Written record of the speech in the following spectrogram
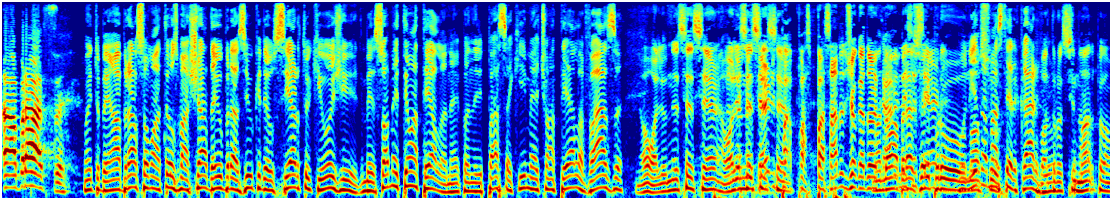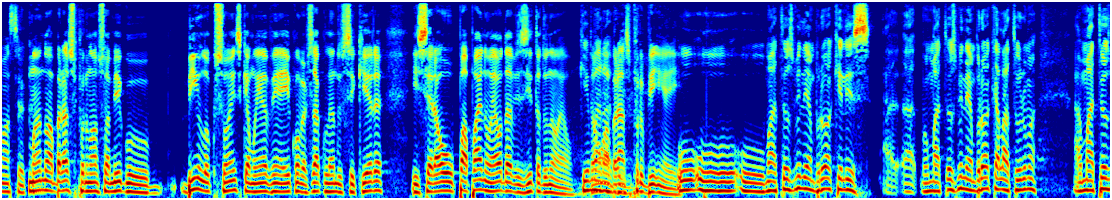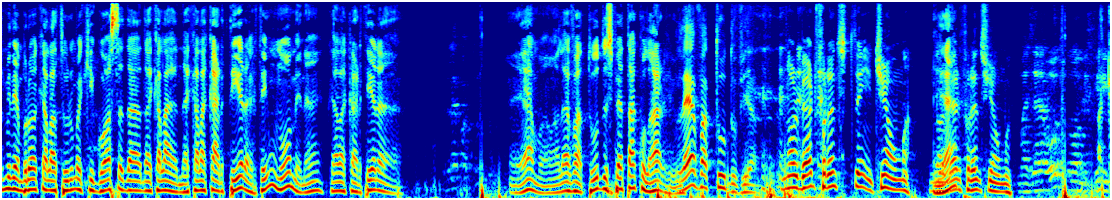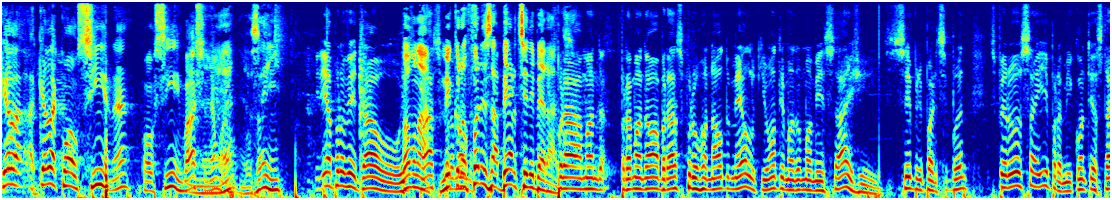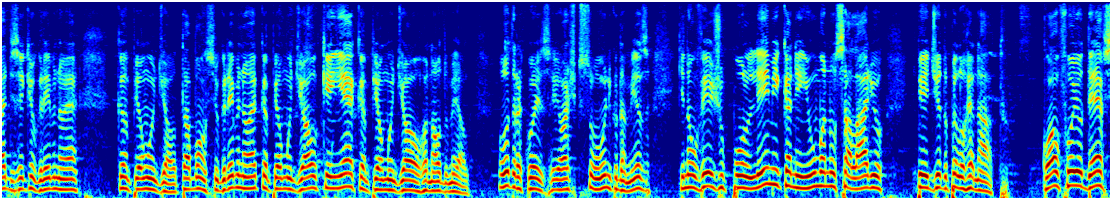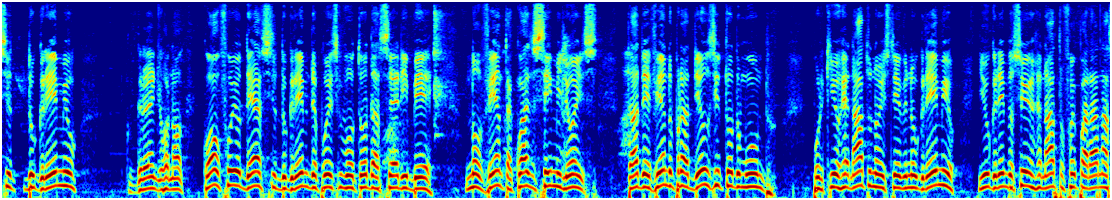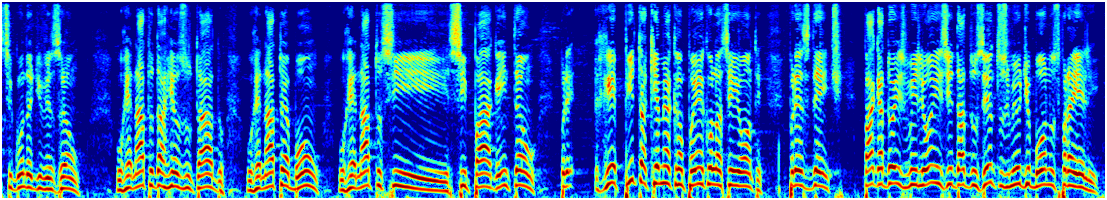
Abraço. Muito bem, um abraço ao Matheus Machado aí, o Brasil que deu certo, que hoje só meteu uma tela, né? Quando ele passa aqui, mete uma tela, vaza. Não, olha o necessaire, olha o necessaire. Pa passada de jogador Manda um abraço aí pro Bonita nosso... Mastercard. Patrocinado pela Mastercard. Manda um abraço pro nosso amigo Binho Locuções, que amanhã vem aí conversar com o Leandro Siqueira e será o Papai Noel da visita do Noel. Que então maravilha. um abraço pro Binho aí. O, o, o Matheus me lembrou aqueles... O Matheus me lembrou aquela turma o Matheus me lembrou aquela turma que gosta da, daquela, daquela carteira, tem um nome, né? Aquela carteira. Leva tudo. É, mano, leva tudo espetacular, viu? Leva tudo, viado. Norberto Frantes tem, tinha uma. É? Norberto é? Frantes tinha uma. Mas era outro nome. Aquela, aquela com alcinha, né? Com alcinha embaixo, né, é, né, mano? Isso aí. Queria aproveitar o. Vamos lá, microfones mandar, abertos e liberados. Para mandar, mandar um abraço para o Ronaldo Melo, que ontem mandou uma mensagem, sempre participando. Esperou eu sair para me contestar, dizer que o Grêmio não é campeão mundial. Tá bom, se o Grêmio não é campeão mundial, quem é campeão mundial, Ronaldo Melo? Outra coisa, eu acho que sou o único da mesa que não vejo polêmica nenhuma no salário pedido pelo Renato. Qual foi o déficit do Grêmio, grande Ronaldo, qual foi o déficit do Grêmio depois que voltou da Série B? 90, quase 100 milhões. Tá devendo para Deus e todo mundo. Porque o Renato não esteve no Grêmio e o Grêmio sem o Renato foi parar na segunda divisão. O Renato dá resultado, o Renato é bom, o Renato se, se paga. Então, pre... repito aqui a minha campanha que eu lancei ontem. Presidente, paga 2 milhões e dá 200 mil de bônus para ele.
